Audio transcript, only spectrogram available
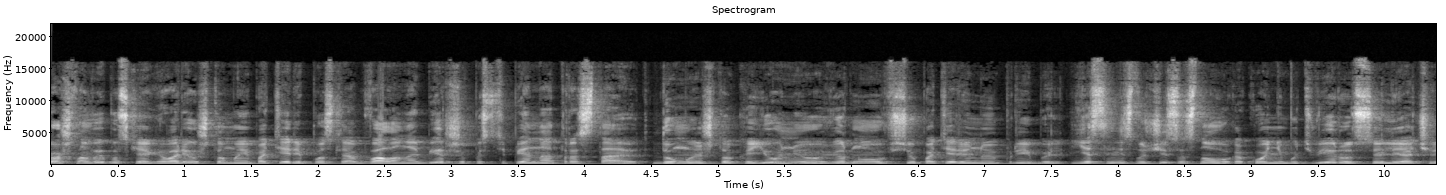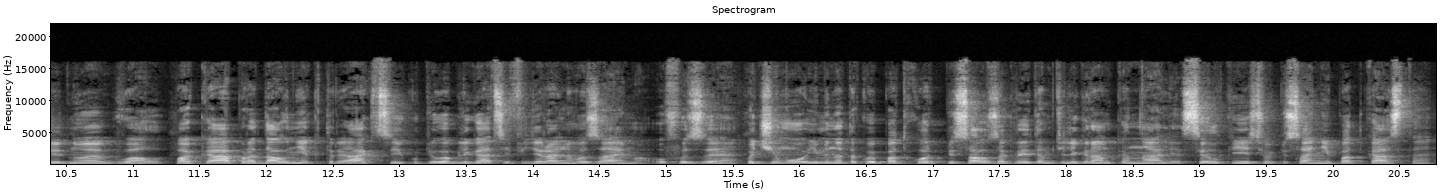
прошлом выпуске я говорил, что мои потери после обвала на бирже постепенно отрастают. Думаю, что к июню верну всю потерянную прибыль, если не случится снова какой-нибудь вирус или очередной обвал. Пока продал некоторые акции и купил облигации федерального займа, ОФЗ. Почему именно такой подход писал в закрытом телеграм-канале, ссылка есть в описании подкаста.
